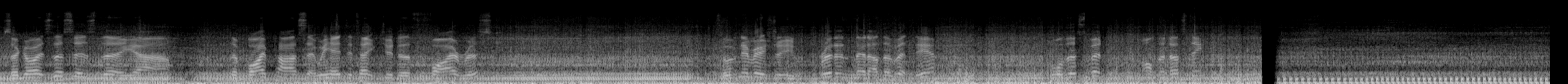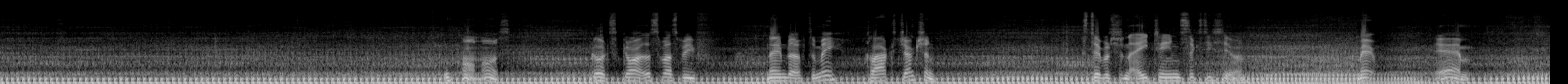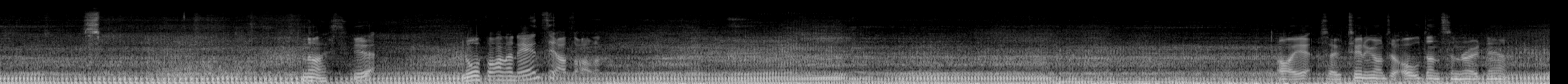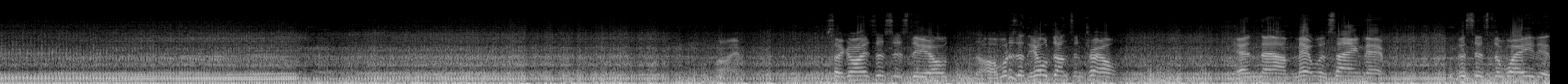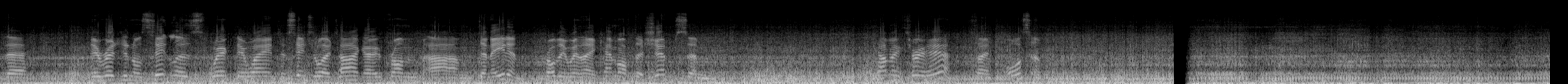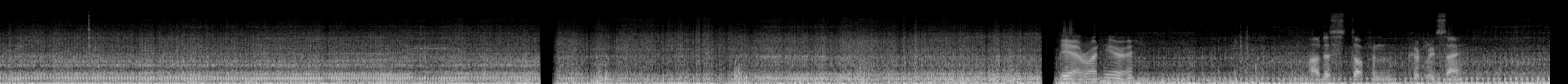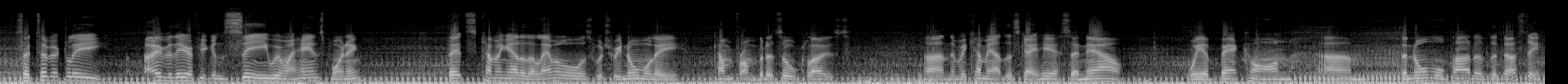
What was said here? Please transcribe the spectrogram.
So guys, this is the uh, the bypass that we had to take due to the fire risk. So we've never actually ridden that other bit there, or this bit on the Dusty. Oh, nice. Good. This must be named after me. Clark's Junction. Established in 1867. Mer- yeah. Nice, yeah. North Island and South Island. Oh yeah, so turning onto Old Dunstan Road now. Right. So guys, this is the old, oh, what is it, the old Dunstan Trail. And um, Matt was saying that this is the way that the, the original settlers worked their way into central Otago from um, Dunedin, probably when they came off the ships and coming through here. So awesome. I'll just stop and quickly say. So typically, over there, if you can see where my hand's pointing, that's coming out of the Lammerlaws, which we normally come from, but it's all closed. Uh, and then we come out this gate here. So now we are back on um, the normal part of the Dusty.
